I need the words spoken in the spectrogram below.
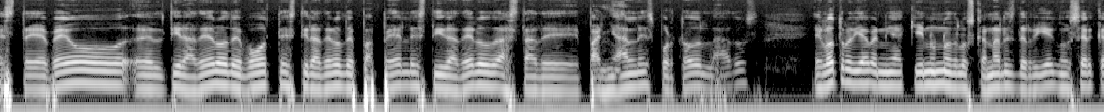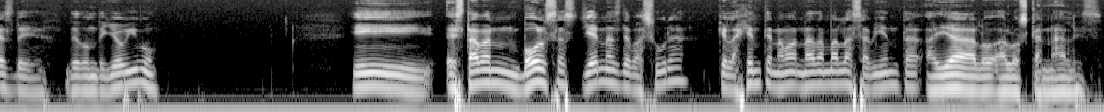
este veo el tiradero de botes, tiradero de papeles, tiradero hasta de pañales por todos lados. El otro día venía aquí en uno de los canales de riego cerca de, de donde yo vivo y estaban bolsas llenas de basura que la gente nada, más las avienta allá a, a los canales.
